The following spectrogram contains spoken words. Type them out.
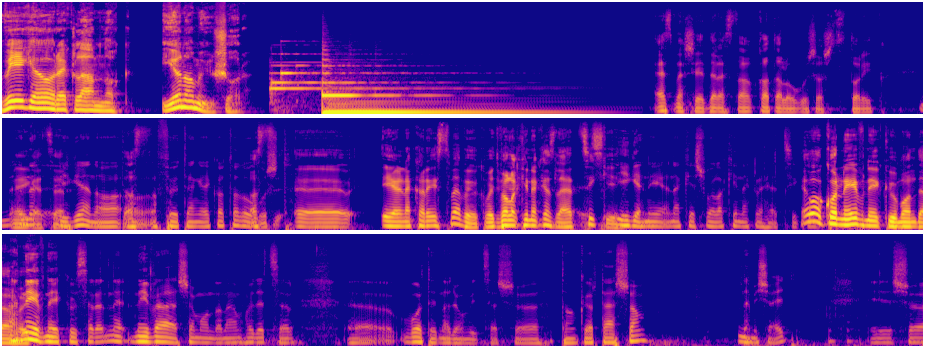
Vége a reklámnak, jön a műsor. Ezt meséld el, ezt a katalógusos sztorit. Még De- egyszer. Igen, a, Azt- a, főtengely katalógust. Azt, ö, élnek a résztvevők? Vagy valakinek ez lehet ciki? Igen, élnek, és valakinek lehet ciki. Jó, akkor név nélkül mondd el, Hát hogy... név nélkül szeret, né- névvel el sem mondanám, hogy egyszer uh, volt egy nagyon vicces uh, tankörtársam, nem is egy, és uh,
